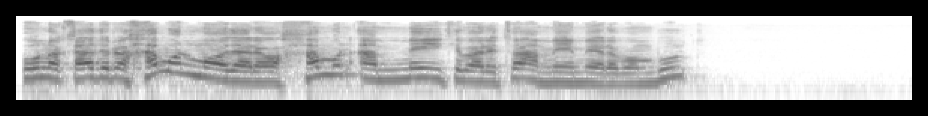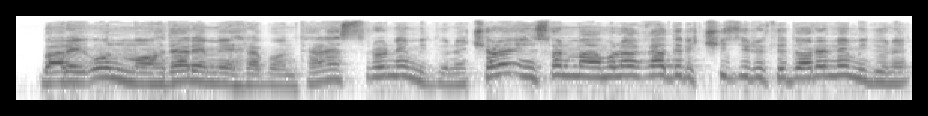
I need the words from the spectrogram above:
اون قدر همون مادر و همون عمه ای که برای تو عمه مهربان بود برای اون مادر مهربان تر است رو نمی‌دونه. چرا انسان معمولا قدر چیزی رو که داره نمی‌دونه؟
